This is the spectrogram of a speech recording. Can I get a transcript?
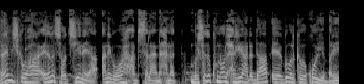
barnaamijka waxaa idinla socodsiinaya anigoo ah cabdisalaan axmed. Bulshada ku nool xeryaha dhadhaab ee gobolka waqooyi bari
